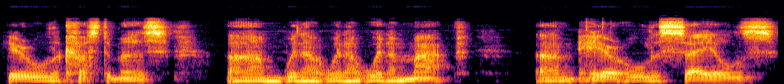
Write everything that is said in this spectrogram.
here are all the customers um, with, a, with, a, with a map. Um, here are all the sales.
